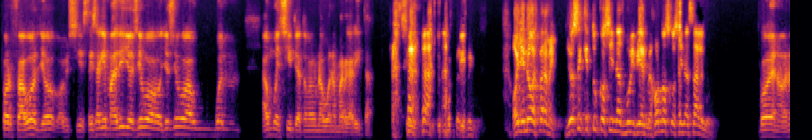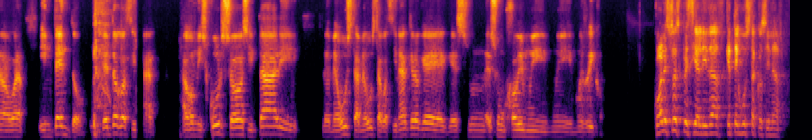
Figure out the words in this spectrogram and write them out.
por favor, yo, si estáis aquí en Madrid, yo os llevo, yo os llevo a un buen, a un buen sitio a tomar una buena margarita. Oye, no, espérame. Yo sé que tú cocinas muy bien. Mejor nos cocinas algo. Bueno, no, bueno. Intento, intento cocinar. Hago mis cursos y tal, y me gusta, me gusta cocinar. Creo que, que es, un, es un hobby muy, muy, muy rico. ¿Cuál es tu especialidad? ¿Qué te gusta cocinar?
